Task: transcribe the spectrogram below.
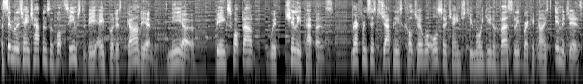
A similar change happens with what seems to be a Buddhist guardian, Nio, being swapped out with chili peppers. References to Japanese culture were also changed to more universally recognized images,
